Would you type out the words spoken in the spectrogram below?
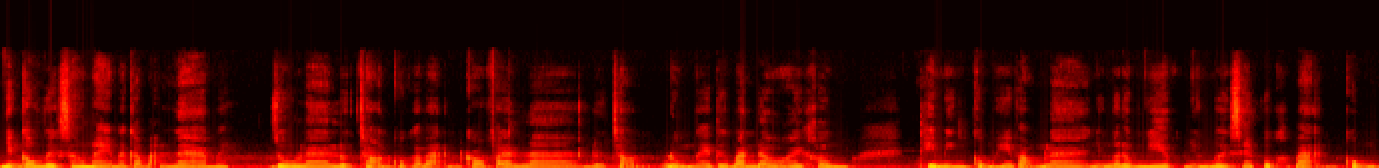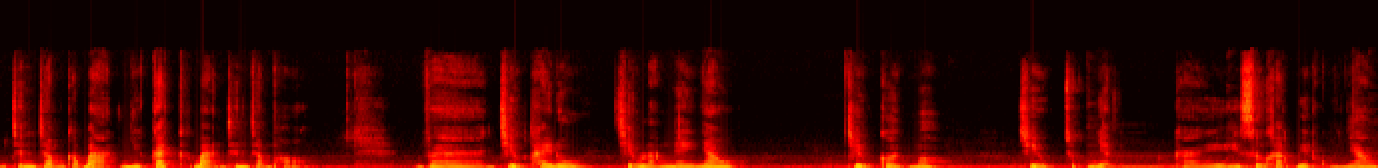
Những công việc sau này mà các bạn làm ấy dù là lựa chọn của các bạn có phải là lựa chọn đúng ngay từ ban đầu hay không thì mình cũng hy vọng là những người đồng nghiệp những người sếp của các bạn cũng trân trọng các bạn như cách các bạn trân trọng họ và chịu thay đổi chịu lắng nghe nhau chịu cởi mở chịu chấp nhận cái sự khác biệt của nhau.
